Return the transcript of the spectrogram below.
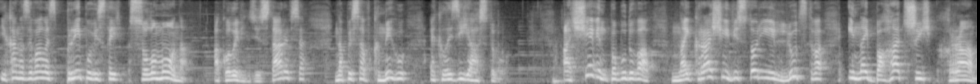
яка називалась Приповістей Соломона. А коли він зістарився, написав книгу Еклезіастову. А ще він побудував найкращий в історії людства і найбагатший храм.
